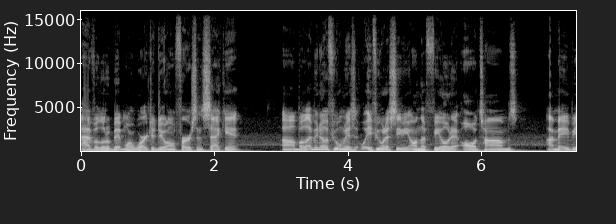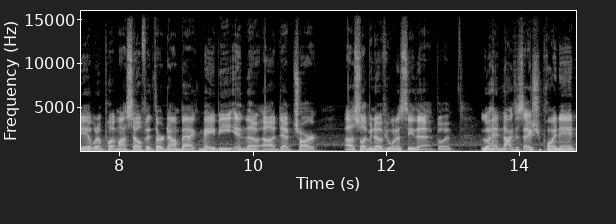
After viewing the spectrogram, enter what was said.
I have a little bit more work to do on first and second. Um, but let me know if you want me to, if you want to see me on the field at all times. I may be able to put myself at third down back, maybe in the uh, depth chart. Uh, so let me know if you want to see that. But go ahead and knock this extra point in,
